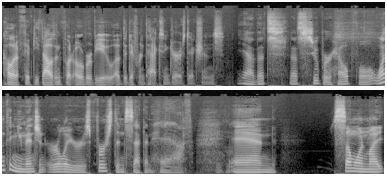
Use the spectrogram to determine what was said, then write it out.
call it a fifty thousand foot overview of the different taxing jurisdictions. Yeah, that's that's super helpful. One thing you mentioned earlier is first and second half, mm-hmm. and someone might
